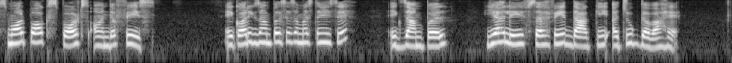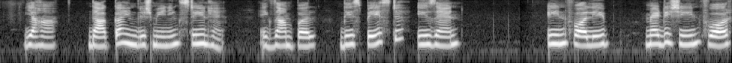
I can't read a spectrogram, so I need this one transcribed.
small pox spots on the face एक और एग्ज़ाम्पल से समझते हैं इसे। एग्ज़ाम्पल यह लेफ सफ़ेद दाग की अचूक दवा है। यहाँ, दाग का इंग्लिश मीनिंग स्टेन है। Example this paste is an infallible medicine for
